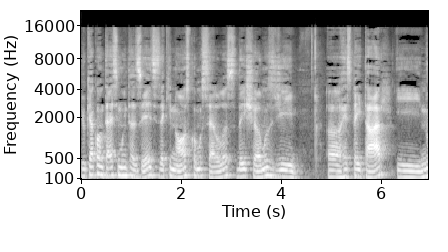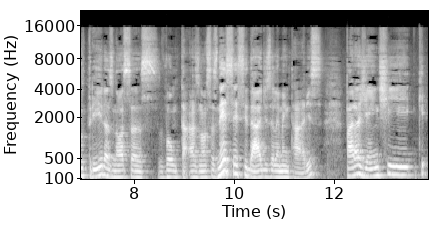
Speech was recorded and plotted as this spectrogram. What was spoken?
E o que acontece muitas vezes é que nós, como células, deixamos de uh, respeitar e nutrir as nossas, as nossas necessidades elementares para a gente que,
